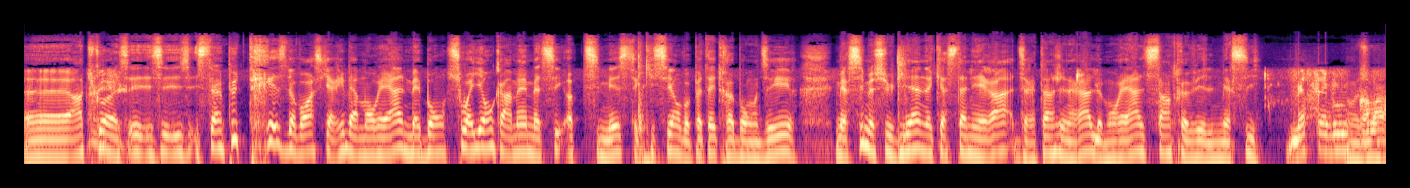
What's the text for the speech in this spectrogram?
Euh, en tout cas, c'est un peu triste de voir ce qui arrive à Montréal, mais bon, soyons quand même assez optimistes qu'ici on va peut-être rebondir. Merci, M. Glenn Castanera, directeur général de Montréal Centre-Ville. Merci. Merci à vous. Au revoir.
